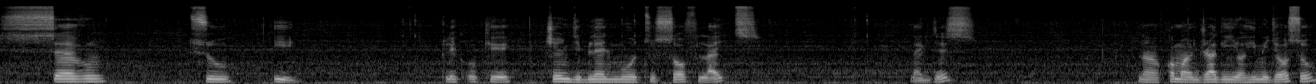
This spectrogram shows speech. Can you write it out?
7 2 e. Click ok. Change the blend mode to soft light. Like this now come and drag in your image also.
